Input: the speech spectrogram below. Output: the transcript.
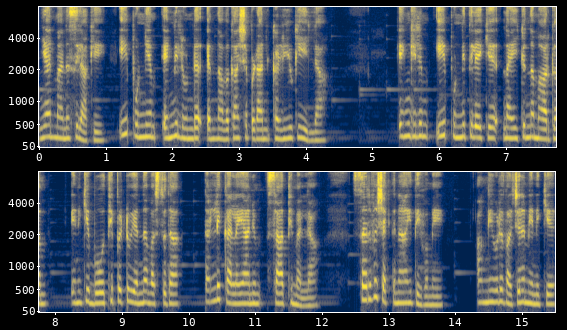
ഞാൻ മനസ്സിലാക്കി. ഈ പുണ്യം എന്നിലുണ്ട് എന്നവകാശപ്പെടാൻ കഴിയുകയില്ല. എങ്കിലും ഈ പുണ്യത്തിലേക്ക് നയിക്കുന്ന മാർഗം എനിക്ക് ബോധ്യപ്പെട്ടു എന്ന വസ്തുത തള്ളിക്കളയാനും സാധ്യമല്ല. സർവശക്തനായ ദൈവമേ അങ്ങയുടെ വചനം എനിക്ക്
